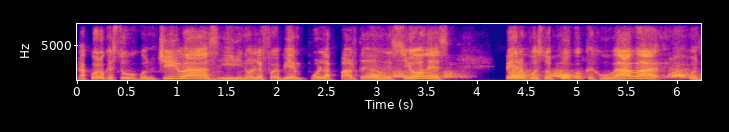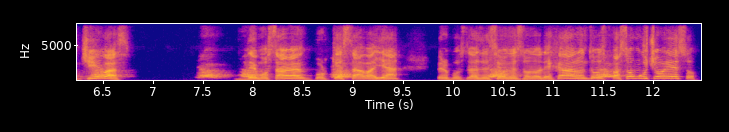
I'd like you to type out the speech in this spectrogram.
Me acuerdo que estuvo con Chivas y no le fue bien por la parte de lesiones, pero pues lo poco que jugaba con Chivas demostraba por qué estaba allá pero pues las lesiones no lo dejaron, entonces pasó mucho eso.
